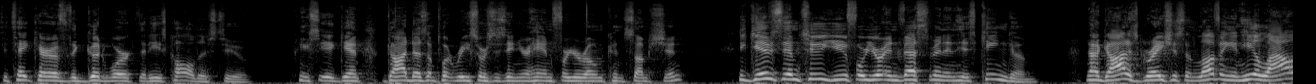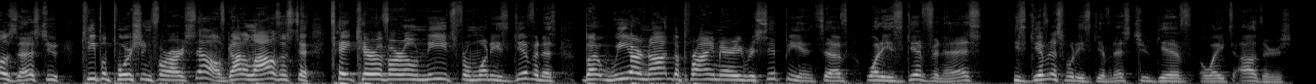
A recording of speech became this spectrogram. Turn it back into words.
to take care of the good work that He's called us to. You see, again, God doesn't put resources in your hand for your own consumption, He gives them to you for your investment in His kingdom. Now, God is gracious and loving, and He allows us to keep a portion for ourselves. God allows us to take care of our own needs from what He's given us, but we are not the primary recipients of what He's given us. He's given us what He's given us to give away to others,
